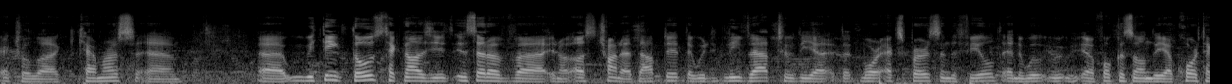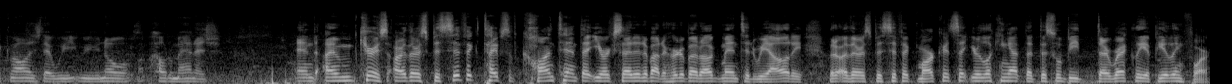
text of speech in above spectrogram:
actual uh, cameras. Um, uh, we think those technologies, instead of uh, you know us trying to adopt it, that we leave that to the, uh, the more experts in the field, and we'll we, uh, focus on the core technology that we, we know how to manage. And I'm curious, are there specific types of content that you're excited about? I heard about augmented reality, but are there specific markets that you're looking at that this will be directly appealing for?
